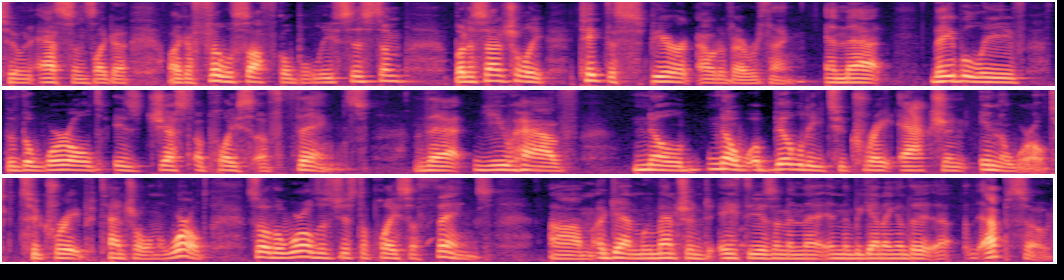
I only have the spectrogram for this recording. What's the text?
to an essence like a like a philosophical belief system, but essentially take the spirit out of everything and that they believe that the world is just a place of things that you have no no ability to create action in the world to create potential in the world. So the world is just a place of things um, again we mentioned atheism in the in the beginning of the uh, episode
